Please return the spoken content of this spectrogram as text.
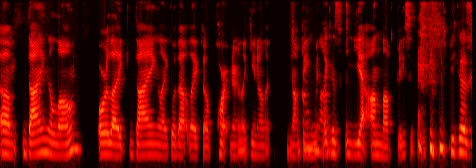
um, dying alone or like dying like without like a partner, like you know, like not being ma- like yeah, unloved basically. Because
